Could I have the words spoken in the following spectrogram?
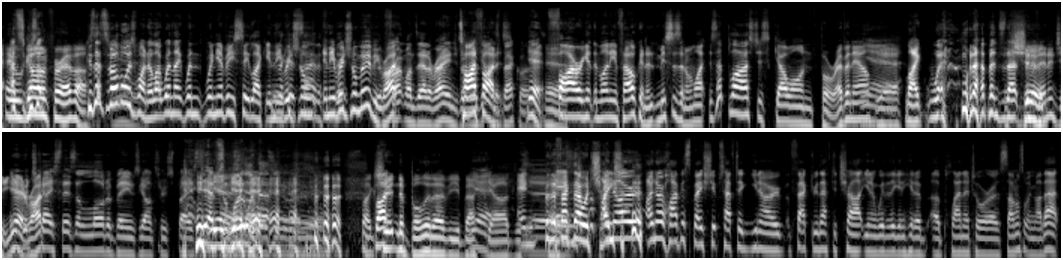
It that's was 'cause going of- forever. Because that's what I've always wondered. Like when they, when, whenever you see like in the Like I original, say, the- in the the- original movie, The right? front one's out of range. but Tie we'll get this fighters, back one. yeah, Yeah. firing at the Millennium Falcon and it misses it. I'm like, does that blast just go on forever now? Yeah. Yeah. Like what, what happens to that bit of should. energy? In Yeah, which right. case, there's a lot of beams going through space. Yeah, absolutely. Yeah. Like But- shooting a bullet over your backyard. And, just- But the and fact they were I chasing, know, I know, hyperspace ships have to, you know, factor in. They have to chart, you know, whether they're going to hit a, a planet or a sun or something like that.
